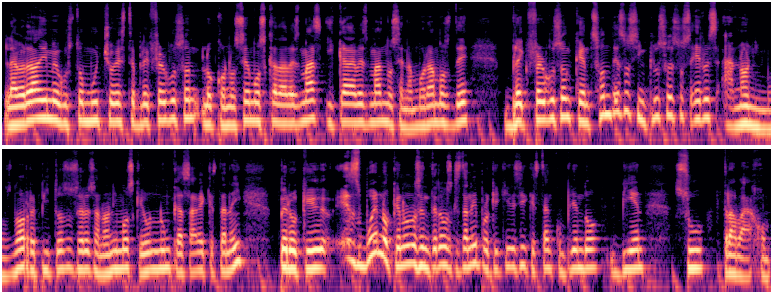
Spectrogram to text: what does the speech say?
La verdad a mí me gustó mucho este Blake Ferguson. Lo conocemos cada vez más y cada vez más nos enamoramos de Blake Ferguson, que son de esos incluso esos héroes anónimos, ¿no? Repito, esos héroes anónimos que uno nunca sabe que están ahí, pero que es bueno que no nos enteremos que están ahí porque quiere decir que están cumpliendo bien su trabajo.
